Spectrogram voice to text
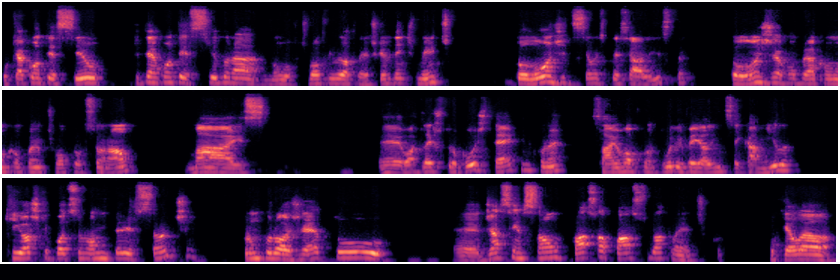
o que aconteceu, que tem acontecido na, no futebol feminino Atlético. Evidentemente, estou longe de ser um especialista, estou longe de acompanhar como uma campanha de futebol profissional, mas é, o Atlético trocou de técnico, né? Saiu o Hoffman e veio a Lindsay Camila, que eu acho que pode ser um nome interessante para um projeto é, de ascensão passo a passo do Atlético, porque ela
